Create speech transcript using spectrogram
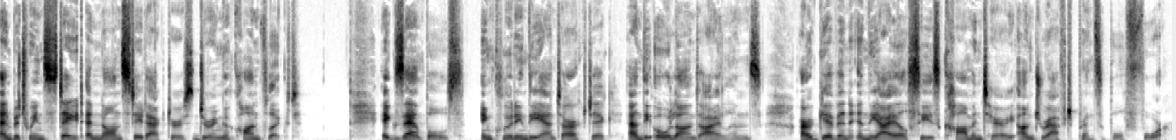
and between state and non state actors during a conflict. Examples, including the Antarctic and the Åland Islands, are given in the ILC's commentary on Draft Principle 4.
